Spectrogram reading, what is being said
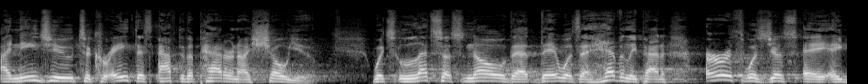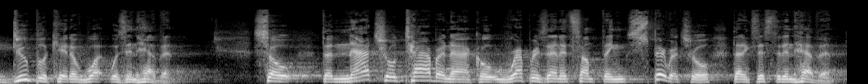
I need you to create this after the pattern I show you which lets us know that there was a heavenly pattern. Earth was just a, a duplicate of what was in heaven. So the natural tabernacle represented something spiritual that existed in heaven.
